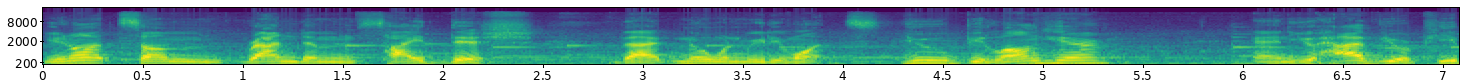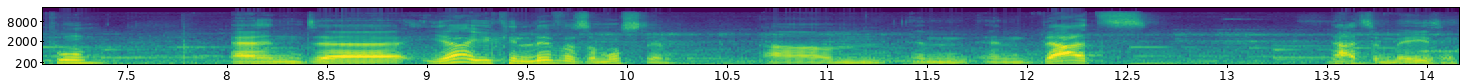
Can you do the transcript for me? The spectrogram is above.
You're not some random side dish that no one really wants. You belong here and you have your people and uh, yeah, you can live as a Muslim. Um, and, and that's, that's amazing.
